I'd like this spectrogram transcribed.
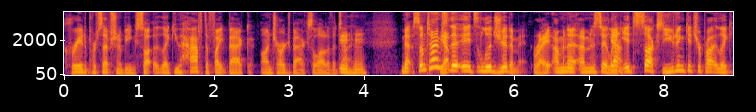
create a perception of being so- like you have to fight back on chargebacks a lot of the time Mm-hmm. Now sometimes Yep. the, it's legitimate right i'm gonna i'm gonna say like Yeah. it sucks you didn't get your product like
